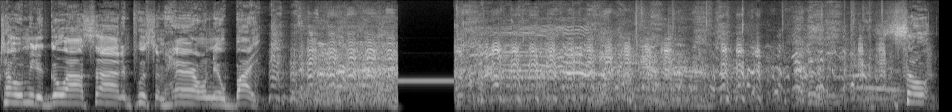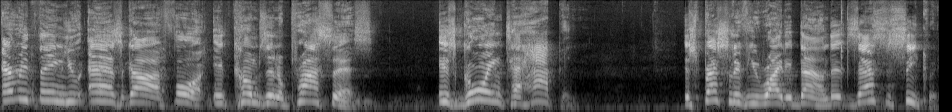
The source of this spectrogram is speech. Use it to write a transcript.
Told me to go outside and put some hair on their bike. so everything you ask God for, it comes in a process. It's going to happen, especially if you write it down. That's, that's the secret.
